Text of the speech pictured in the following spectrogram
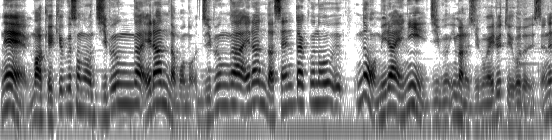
ねまあ結局その自分が選んだもの自分が選んだ選択のの未来に自分、今の自分がいるということですよね。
